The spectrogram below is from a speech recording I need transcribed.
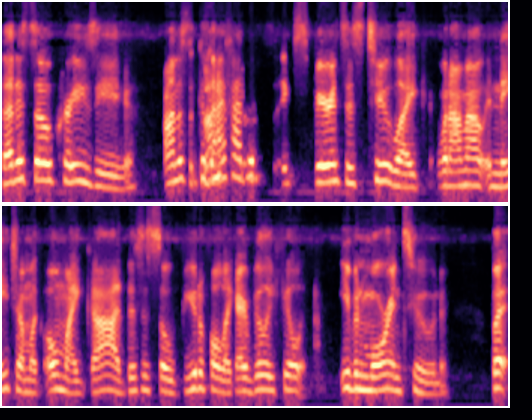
That is so crazy. Honestly, because I've had experiences too. Like when I'm out in nature, I'm like, oh my god, this is so beautiful. Like I really feel even more in tune. But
